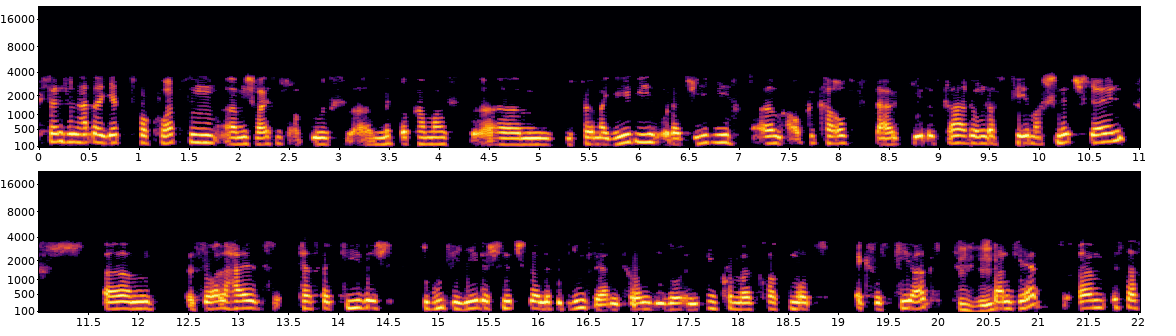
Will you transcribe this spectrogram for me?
Accenture hat er jetzt vor kurzem, ähm, ich weiß nicht, ob du es äh, mitbekommen hast, ähm, die Firma Jedi oder Jedi ähm, aufgekauft. Da geht es gerade um das Thema Schnittstellen. Ähm, es soll halt perspektivisch so gut wie jede Schnittstelle bedient werden können, die so im E-Commerce-Kosmos existiert. Mhm. Stand jetzt ähm, ist das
